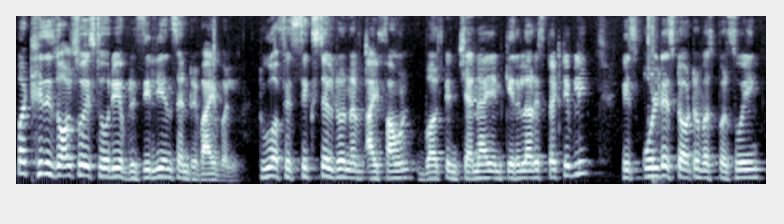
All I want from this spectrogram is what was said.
But his is also a story of resilience and revival. Two of his six children I found worked in Chennai and Kerala respectively. His oldest daughter was pursuing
